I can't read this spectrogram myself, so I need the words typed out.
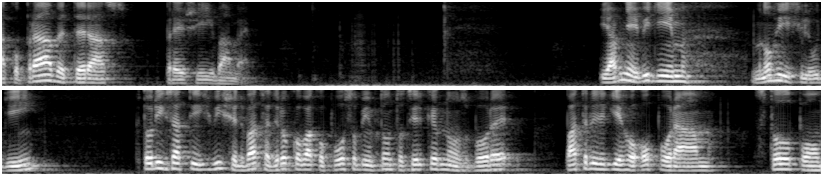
ako práve teraz prežívame. Ja v nej vidím mnohých ľudí, ktorých za tých vyše 20 rokov, ako pôsobím v tomto cirkevnom zbore, patrili k jeho oporám, stĺpom,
